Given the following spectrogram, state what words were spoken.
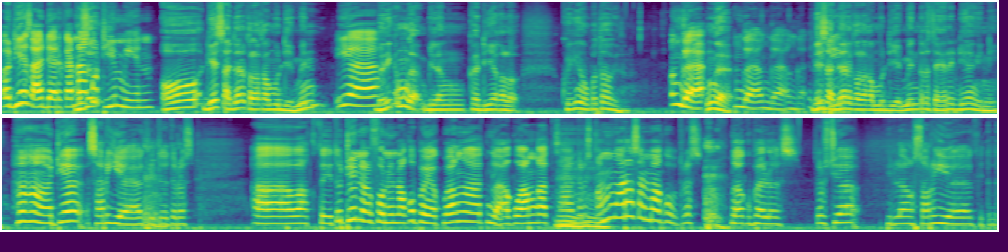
Oh dia sadar karena Maksud- aku diemin. oh dia sadar kalau kamu diemin Iya, berarti kamu nggak bilang ke dia kalau gue ini ngapa tau gitu enggak, Enggak? enggak, enggak, enggak. dia sadar kalau kamu diemin terus akhirnya dia gini haha dia sorry ya gitu. Terus eh, waktu itu dia nelponin aku banyak banget nggak aku angkat kan. Terus kamu marah sama aku terus nggak aku balas terus dia bilang sorry ya gitu.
